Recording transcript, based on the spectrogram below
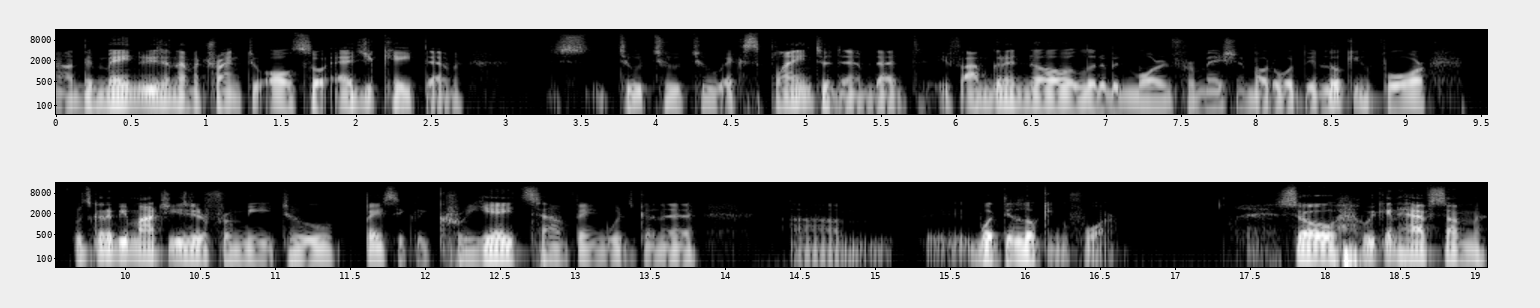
uh, the main reason i'm trying to also educate them to to to explain to them that if I'm gonna know a little bit more information about what they're looking for, it's gonna be much easier for me to basically create something which gonna um, what they're looking for. So we can have some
